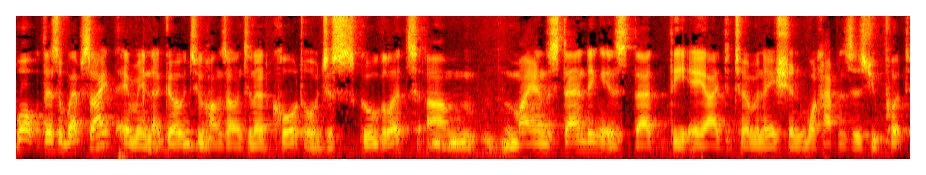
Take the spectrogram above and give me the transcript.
Well, there's a website. I mean, go to Hangzhou Internet Court or just Google it. Um, My understanding is that the AI determination, what happens is you put,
